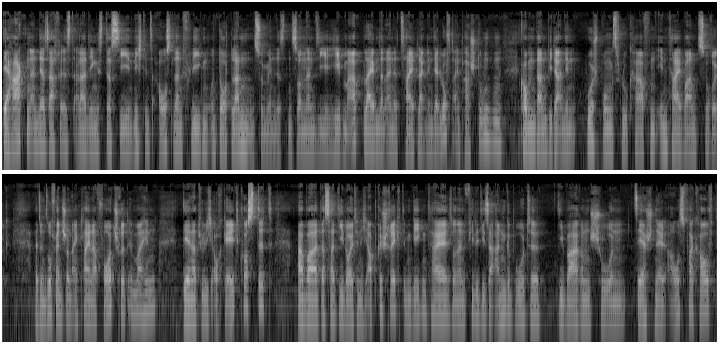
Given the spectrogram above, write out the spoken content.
der Haken an der Sache ist allerdings, dass sie nicht ins Ausland fliegen und dort landen zumindest, sondern sie heben ab, bleiben dann eine Zeit lang in der Luft, ein paar Stunden, kommen dann wieder an den Ursprungsflughafen in Taiwan zurück. Also insofern schon ein kleiner Fortschritt immerhin, der natürlich auch Geld kostet, aber das hat die Leute nicht abgeschreckt, im Gegenteil, sondern viele dieser Angebote, die waren schon sehr schnell ausverkauft.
